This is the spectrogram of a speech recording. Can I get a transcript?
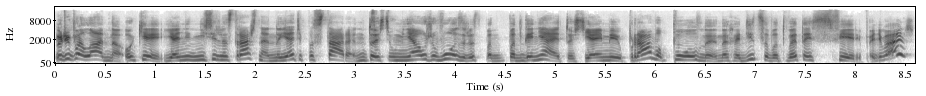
Ну, Типа, ладно, окей, я не, не сильно страшная, но я типа старая. Ну, то есть у меня уже возраст под- подгоняет. То есть я имею право полное находиться вот в этой сфере, понимаешь?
